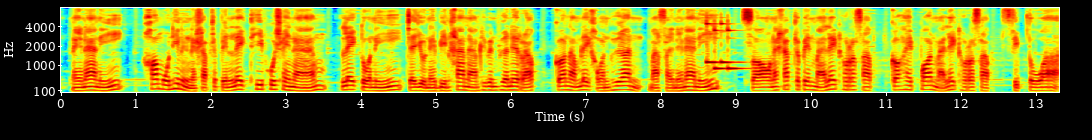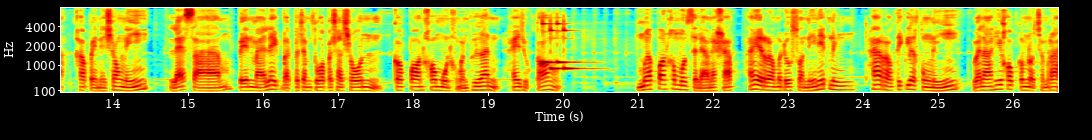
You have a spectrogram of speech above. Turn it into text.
ๆในหน้านี้ ข้อมูลที่1นงนะครับจะเป็นเลขที่ผู้ใช้น้ำเลขตัวนี้จะอยู่ในบินค่าน้ำที่เพื่อนๆได้รับ ก็นำเลขของเพื่อนๆมาใส่ในหน้านี้2นะครับจะเป็นหมายเลขโทรศัพท์ ก็ให้ป้อนหมายเลขโทรศัพท์ 10 ตัว เข้าไปในช่องนี้ และ 3 เป็นหมายเลขบัตรประจำตัวประชาชน ก็ป้อนข้อมูลของเพื่อนๆให้ถูกต้อง เมื่อป้อนข้อมูลเสร็จแล้วนะครับ ให้เรามาดูส่วนนี้นิดนึง ถ้าเราติ๊กเลือกตรงนี้ เวลาที่ครบกำหนดชำระ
